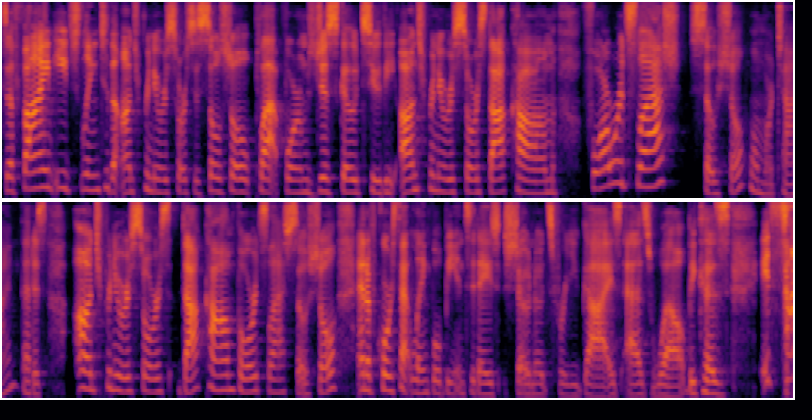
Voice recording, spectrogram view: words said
to find each link to the Entrepreneur Resources social platforms, just go to the entrepreneurresource.com forward slash social. One more time. That is entrepreneursource.com forward slash social. And of course, that link will be in today's show notes for you guys as well, because it's time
